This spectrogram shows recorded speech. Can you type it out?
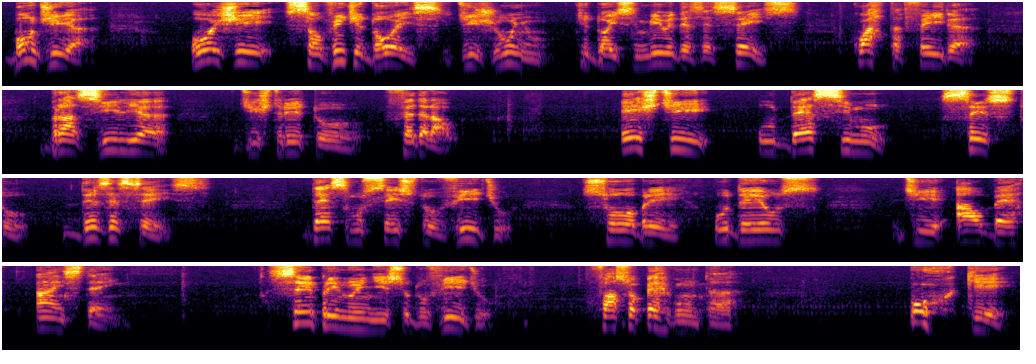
Bom dia! Hoje são 22 de junho de 2016, quarta-feira, Brasília, Distrito Federal. Este o 16 16 16 vídeo sobre o Deus de Albert Einstein. Sempre no início do vídeo faço a pergunta: por que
